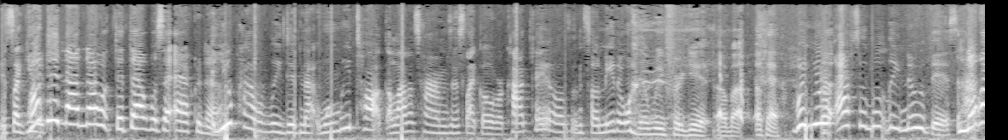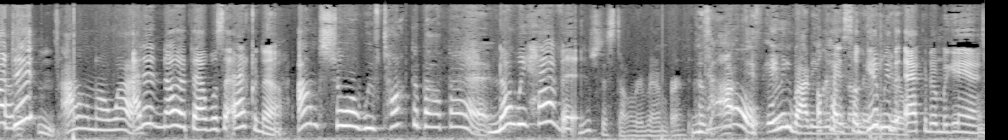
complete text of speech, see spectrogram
It's like you. I did not know that that was an acronym. You probably did not. When we talk, a lot of times it's like over cocktails, and so neither one. then we forget about. Okay. But you absolutely knew this. No, I thought- didn't. I don't know why. I didn't know that that was an acronym. I'm sure we've talked about that. No, we haven't. You just don't remember. Because No. if anybody, Okay, so give me it'd the be acronym again.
